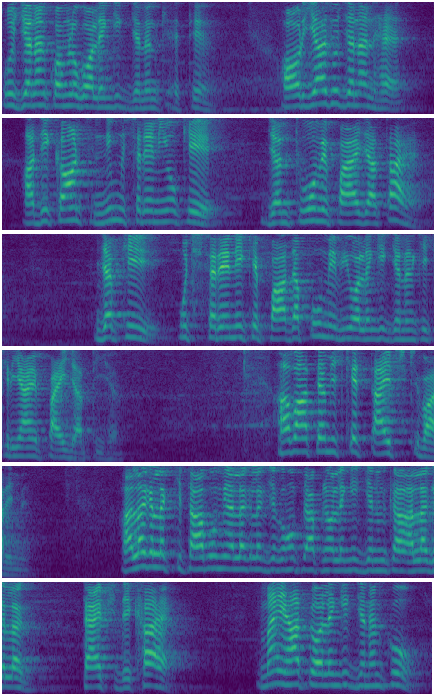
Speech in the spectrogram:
तो उस जनन को हम लोग अलैंगिक जनन कहते हैं। और यह जो जनन है, अधिकांश निम्न श्रेणियों के जंतुओं में पाया जाता है, जबकि उच्च श्रेणी के पादपों में भी अलैंगिक जनन की क्रियाएँ पाई जाती है। अब आते हैं हम इसके टाइप्स के बारे में। अलग अलग किताबों में अलग अलग जगहों पे आपने अलैंगिक जनन का अलग अलग टाइप्स देखा है। मैं यहाँ पे अलैंगिक जनन को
